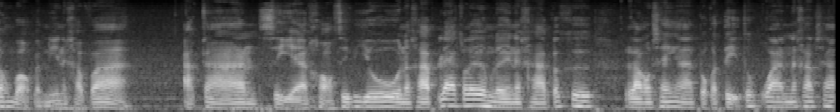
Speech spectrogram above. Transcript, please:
ต้องบอกแบบนี้นะครับว่า อาการเสียของ CPU นะครับ แรกเริ่มเลยนะครับ ก็คือเราใช้งานปกติทุกวันนะครับ เช้า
